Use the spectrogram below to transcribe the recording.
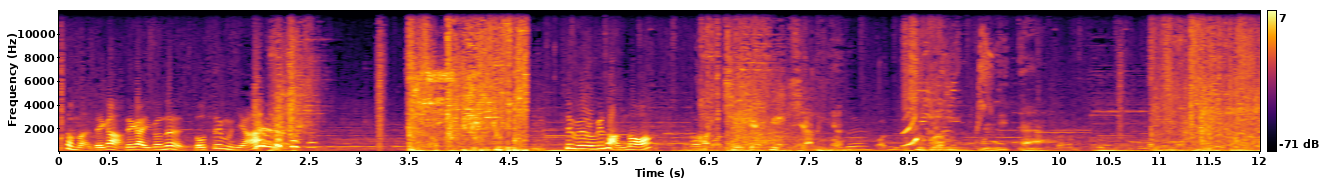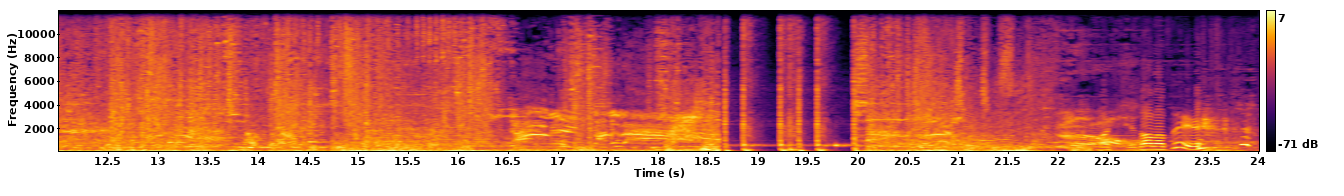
잠깐만, 내가 내가 이거는 너 때문이야. 쟤 왜 여기서 안 나와? 나 개잘하지?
